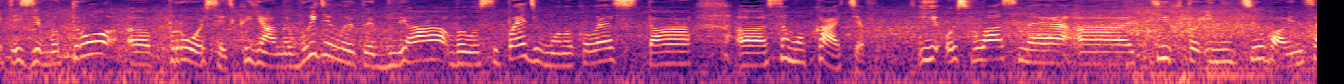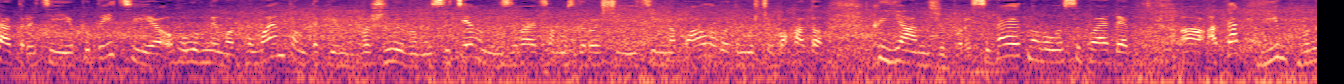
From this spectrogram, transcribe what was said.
потязі метро е, просять кияни виділити для велосипедів, моноколес та е, самокатів. І ось власне е, ті, хто ініціював ініціатори цієї петиції, головним аргументом, таким важливим і суттєвим, називають саме цін на паливо, тому що багато киян вже пересідають на велосипеди. А так їм вони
